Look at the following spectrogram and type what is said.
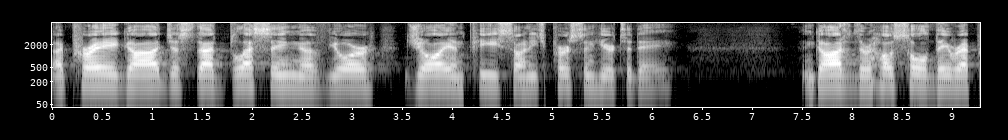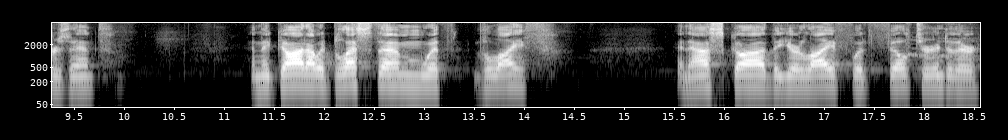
I pray, God, just that blessing of your joy and peace on each person here today. And God, the household they represent. And that, God, I would bless them with the life and ask, God, that your life would filter into their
